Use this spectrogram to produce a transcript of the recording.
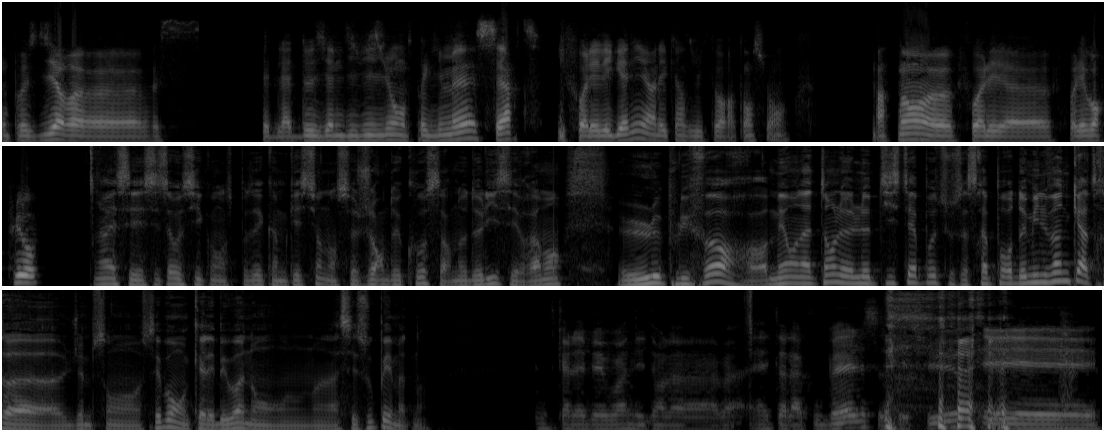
on peut se dire euh, c'est de la deuxième division entre guillemets. Certes, il faut aller les gagner hein, les 15 victoires. Attention. Maintenant, il faut aller, euh, faut aller voir plus haut. Ouais, c'est c'est ça aussi qu'on se posait comme question dans ce genre de course. Arnaud Delis, c'est vraiment le plus fort, mais on attend le, le petit step au-dessous. Ça serait pour 2024, euh, Jameson. C'est bon, Caleb Ewan, on, on a assez soupé maintenant. Caleb Ewan est, dans la, bah, est à la poubelle, ça c'est sûr. et,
